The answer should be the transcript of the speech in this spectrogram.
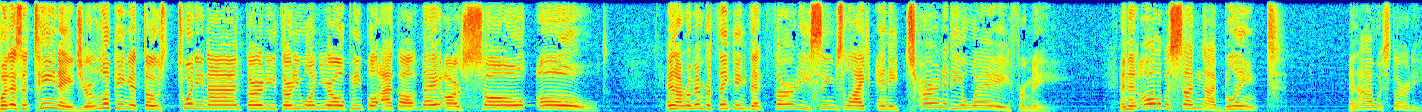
But as a teenager, looking at those 29, 30, 31 year old people, I thought they are so old. And I remember thinking that 30 seems like an eternity away for me. And then all of a sudden I blinked and I was 30.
